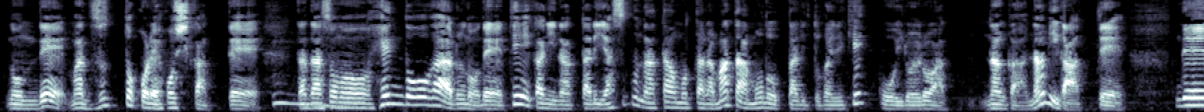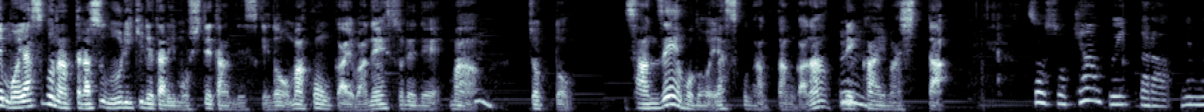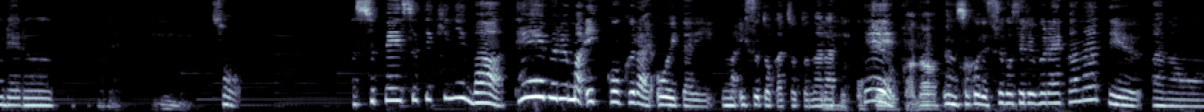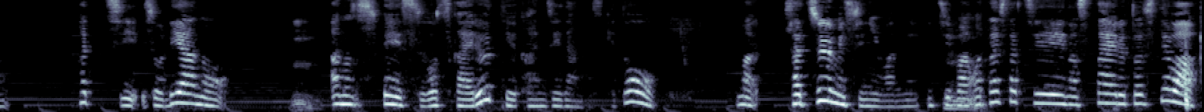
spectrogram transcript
ので、まあずっとこれ欲しかって、ただそ、の変動があるので、定価になったり安くなった思ったらまた戻ったりとかで結構いろいろあ、なんか波があって、で、もう安くなったらすぐ売り切れたりもしてたんですけど、まあ今回はね、それで、まあうん。ちょっと3000円ほど安くなったんかな？でうん。買いました。そうそう、キャンプ行ったら眠れるってことで。うんそう。スペース的には、テーブルまあ1個くらい置いたり、まあ椅子とかちょっと並べうん置けるて、かな。うん、そこで過ごせるぐらいかなっていう、あの、ハッチ、そう、リアのうん。あのスペースを使えるっていう感じなんですけど、まあ、車中飯にはね、一番、うん私たちのスタイルとしては、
